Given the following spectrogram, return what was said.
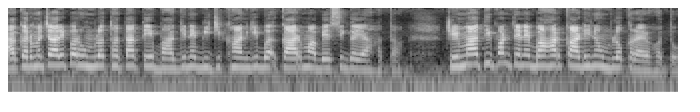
આ કર્મચારી પર હુમલો થતાં તે ભાગીને બીજી ખાનગી કારમાં બેસી ગયા હતા. જેમાંથી પણ તેને બહાર કાઢીને હુમલો કરાયો હતો.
